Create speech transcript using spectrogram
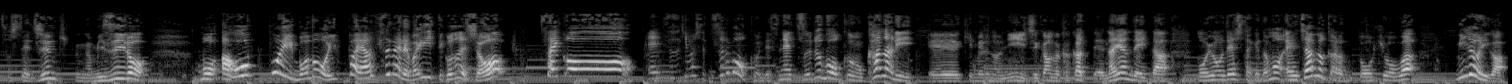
そして純喜君が水色。もう青っぽいものをいっぱい集めればいいってことでしょ？最高えー、続きまして、鶴房くんですね。鶴房くんをかなり、えー、決めるのに時間がかかって悩んでいた模様でしたけども、えー、ジャムからの投票は、緑が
